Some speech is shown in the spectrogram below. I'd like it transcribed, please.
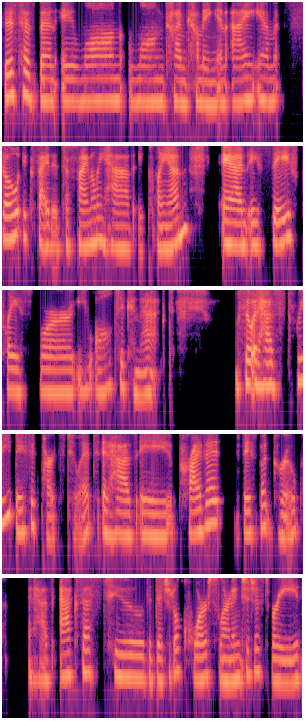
This has been a long, long time coming, and I am so excited to finally have a plan and a safe place for you all to connect. So it has three basic parts to it. It has a private Facebook group. It has access to the digital course, Learning to Just Breathe,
